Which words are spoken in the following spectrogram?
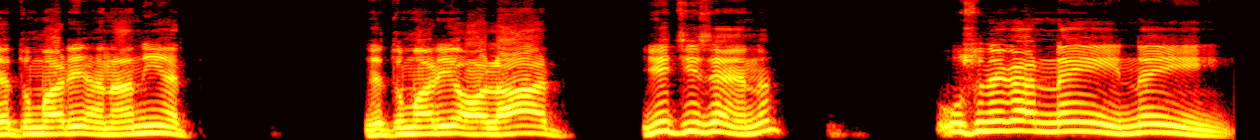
یا تمہاری انانیت یا تمہاری اولاد یہ چیزیں ہیں نا اس نے کہا نہیں نہیں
